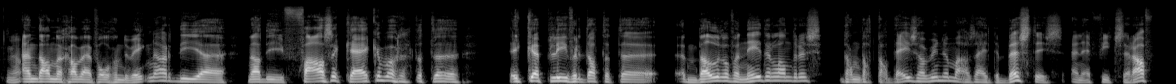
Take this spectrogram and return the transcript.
Ja. En dan gaan wij volgende week naar die, uh, naar die fase kijken waar het... Uh, ik heb liever dat het een Belg of een Nederlander is, dan dat Tadej zou winnen. Maar als hij de beste is en hij fietst eraf,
